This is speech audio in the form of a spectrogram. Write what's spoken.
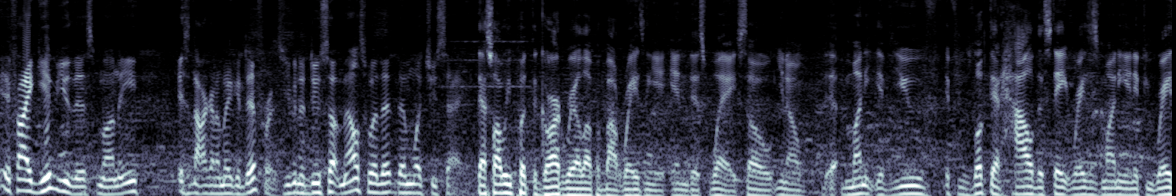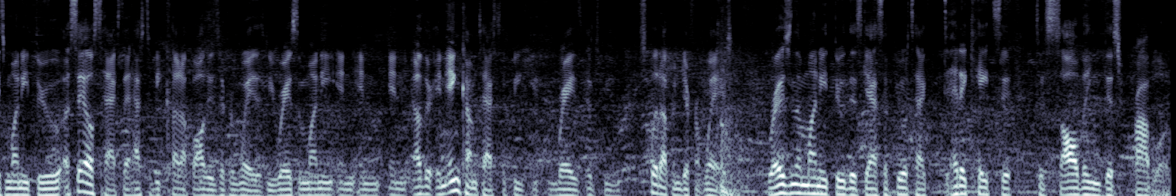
if I give you this money, it's not going to make a difference. You're going to do something else with it than what you say. That's why we put the guardrail up about raising it in this way. So you know, money. If you've if you've looked at how the state raises money, and if you raise money through a sales tax, that has to be cut up all these different ways. If you raise the money in, in, in other in income tax, it's be raised, it's be split up in different ways. Raising the money through this gas and fuel tax dedicates it to solving this problem.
